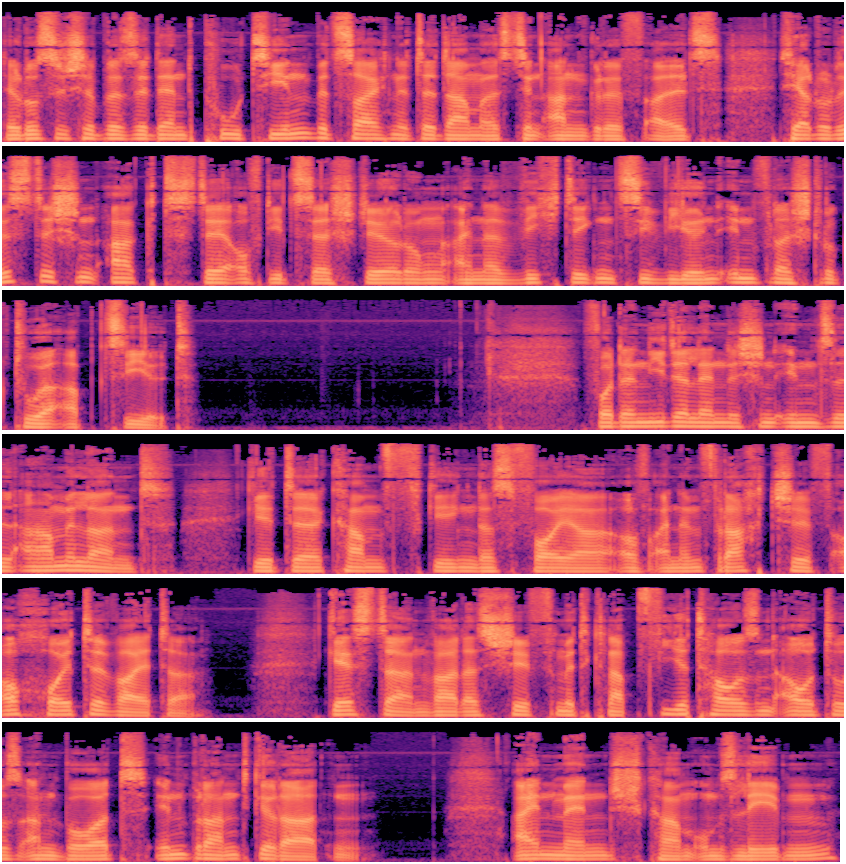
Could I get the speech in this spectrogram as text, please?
Der russische Präsident Putin bezeichnete damals den Angriff als terroristischen Akt, der auf die Zerstörung einer wichtigen zivilen Infrastruktur abzielt. Vor der niederländischen Insel Ameland geht der Kampf gegen das Feuer auf einem Frachtschiff auch heute weiter. Gestern war das Schiff mit knapp 4000 Autos an Bord in Brand geraten. Ein Mensch kam ums Leben,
